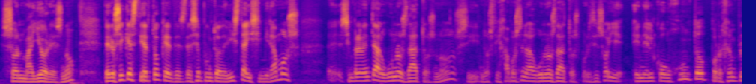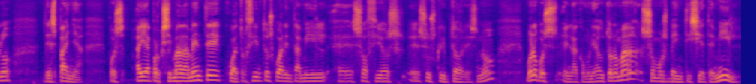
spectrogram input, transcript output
son mayores. ¿no? Pero sí que es cierto que desde ese punto de vista, y si miramos eh, simplemente algunos datos, ¿no? si nos fijamos en algunos datos, pues dices, oye, en el conjunto, por ejemplo, de España, pues hay aproximadamente 440.000 eh, socios eh, suscriptores. ¿no? Bueno, pues en la comunidad autónoma somos 27.000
